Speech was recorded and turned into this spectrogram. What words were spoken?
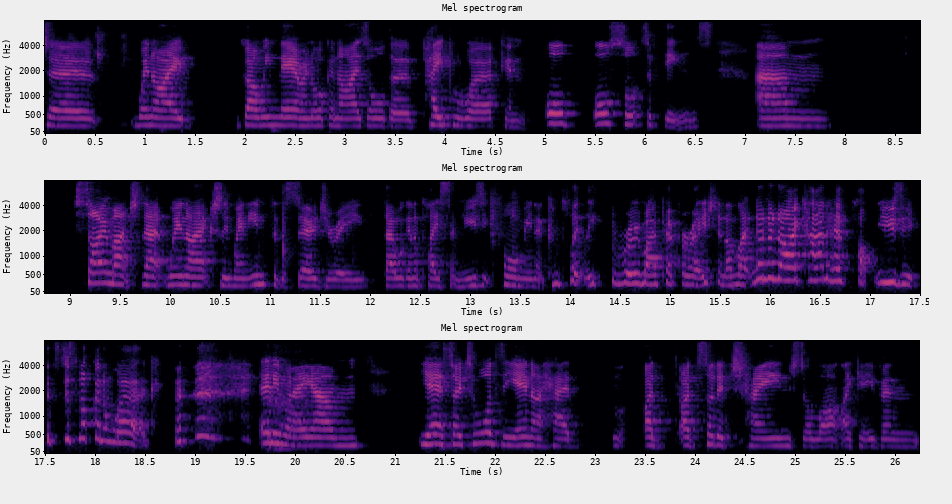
to when I go in there and organize all the paperwork and all all sorts of things. Um, so much that when I actually went in for the surgery, they were going to play some music for me, and it completely threw my preparation. I'm like, no, no, no, I can't have pop music. It's just not going to work. anyway, um, yeah. So towards the end, I had I'd, I'd sort of changed a lot. Like even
